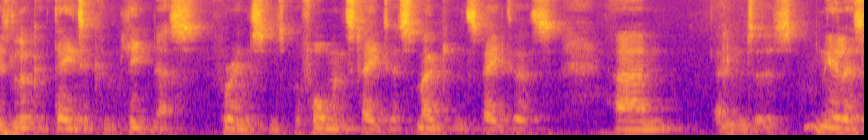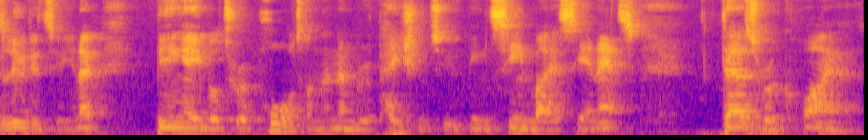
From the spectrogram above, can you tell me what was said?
is look at data completeness, for instance, performance status, smoking status, um, and as Neal has alluded to, you know, being able to report on the number of patients who've been seen by a CNS does require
